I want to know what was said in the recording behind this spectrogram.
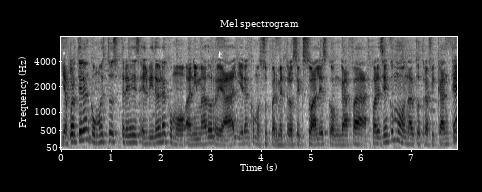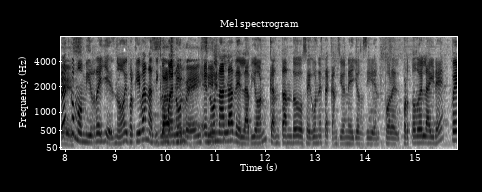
Y aparte eran como estos tres, el video era como animado real y eran como super metrosexuales con gafa, parecían como narcotraficantes. Eran como mis reyes, ¿no? Y porque iban así Slash como en un, rey, en sí. un ala del avión cantando según esta canción ellos así en- por, el, por todo el aire. Pero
